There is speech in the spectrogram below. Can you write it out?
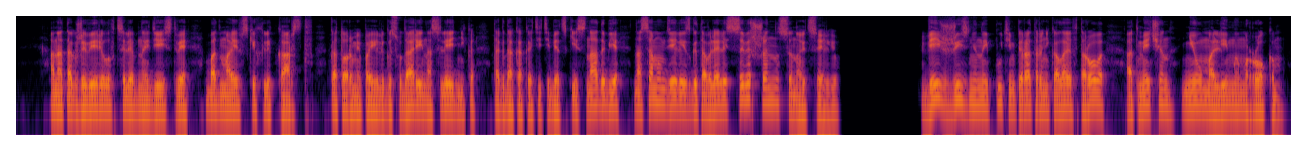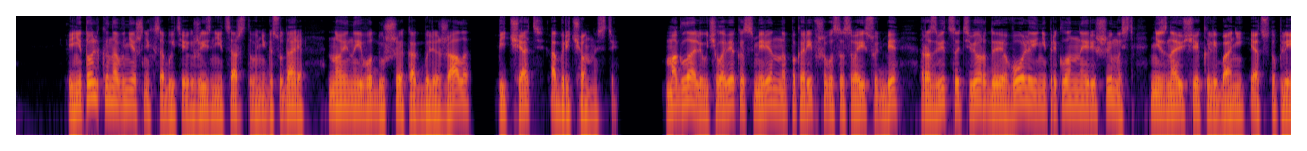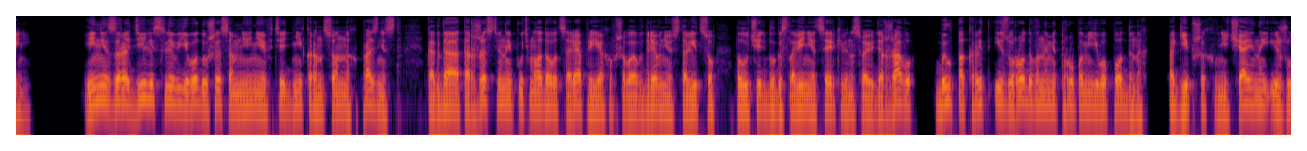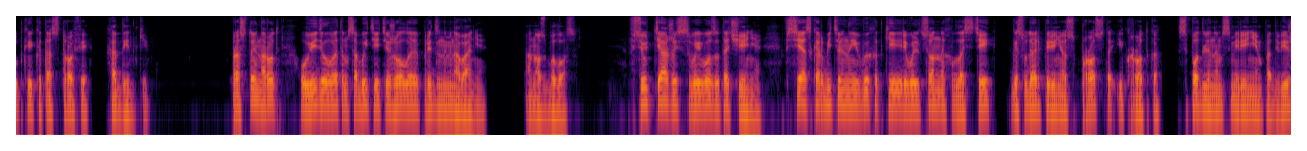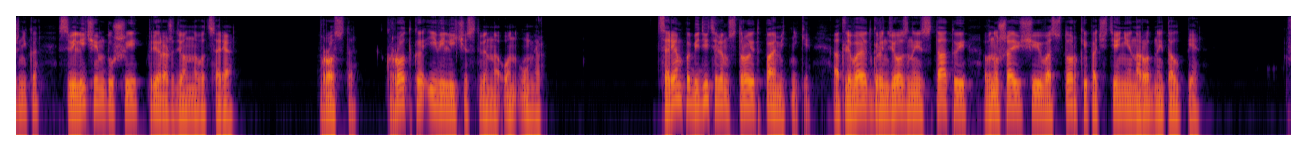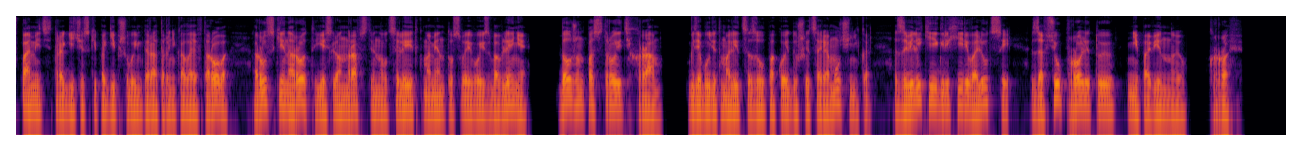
Она также верила в целебное действие бадмаевских лекарств, которыми поили государя и наследника, тогда как эти тибетские снадобья на самом деле изготовлялись совершенно с иной целью. Весь жизненный путь императора Николая II отмечен неумолимым роком. И не только на внешних событиях жизни и царствования государя, но и на его душе как бы лежала печать обреченности. Могла ли у человека, смиренно покорившегося своей судьбе, развиться твердая воля и непреклонная решимость, не знающая колебаний и отступлений? И не зародились ли в его душе сомнения в те дни коронационных празднеств, когда торжественный путь молодого царя, приехавшего в древнюю столицу получить благословение церкви на свою державу, был покрыт изуродованными трупами его подданных, погибших в нечаянной и жуткой катастрофе Ходынки. Простой народ увидел в этом событии тяжелое предзнаменование. Оно сбылось. Всю тяжесть своего заточения, все оскорбительные выходки революционных властей государь перенес просто и кротко, с подлинным смирением подвижника, с величием души прирожденного царя. Просто, кротко и величественно он умер. Царям-победителям строят памятники, отливают грандиозные статуи, внушающие восторг и почтение народной толпе. В память трагически погибшего императора Николая II русский народ, если он нравственно уцелеет к моменту своего избавления, должен построить храм, где будет молиться за упокой души царя-мученика, за великие грехи революции, за всю пролитую неповинную кровь.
